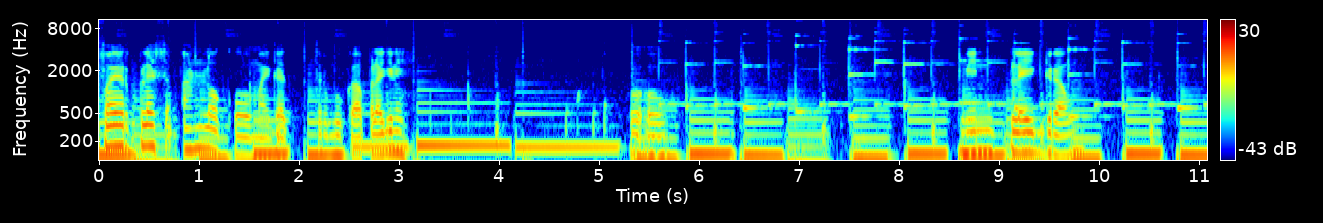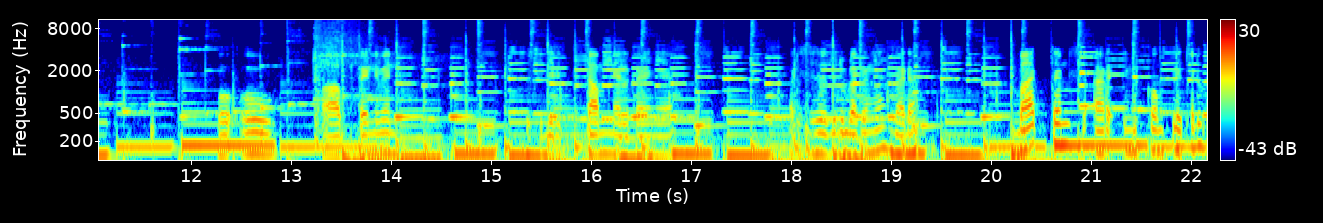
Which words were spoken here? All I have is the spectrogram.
fireplace unlock. Oh my god terbuka. Apa lagi nih? Oh oh. Min playground. Oh oh. Apa ini men? Bisa jadi thumbnail kayaknya ya. ada sesuatu di belakangnya? Nggak ada. Buttons are incomplete. Aduh.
